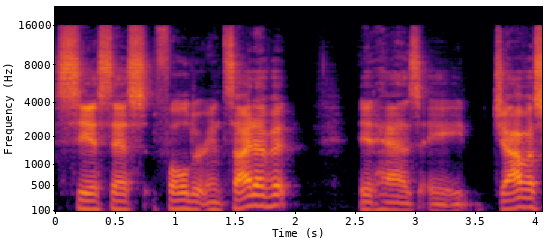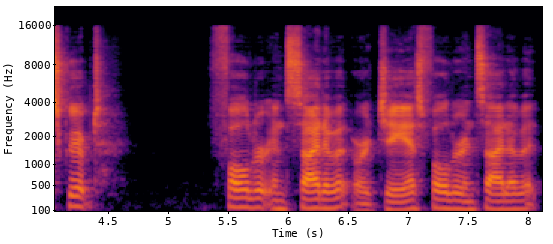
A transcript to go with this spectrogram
CSS folder inside of it. It has a JavaScript folder inside of it, or JS folder inside of it.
